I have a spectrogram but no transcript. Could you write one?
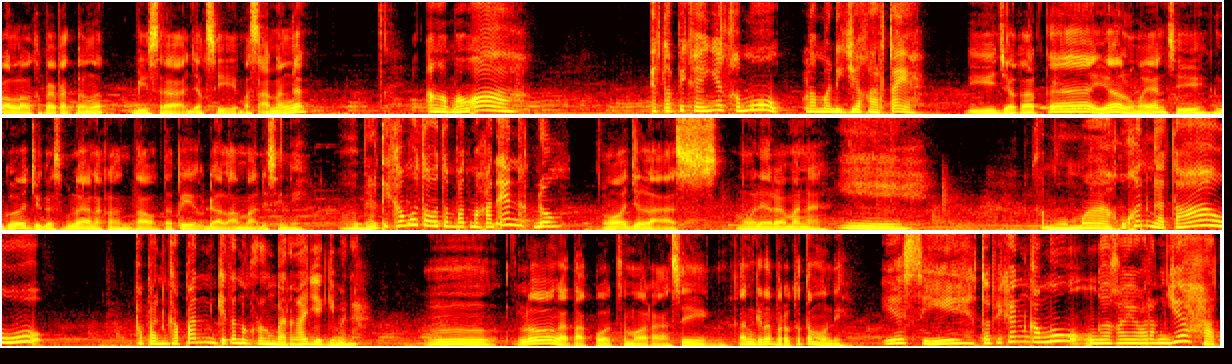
Kalau kepepet banget bisa ajak si Mas Anang kan? Ah nggak mau ah. Eh tapi kayaknya kamu lama di Jakarta ya? Di Jakarta ya lumayan sih. Gue juga sebelumnya anak rantau, tapi udah lama di sini. Oh berarti kamu tahu tempat makan enak dong? Oh jelas. Mau daerah mana? Ih, kamu mah aku kan nggak tahu. Kapan-kapan kita nongkrong bareng aja gimana? Hmm, lo nggak takut sama orang asing? Kan kita baru ketemu nih. Iya sih, tapi kan kamu nggak kayak orang jahat.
